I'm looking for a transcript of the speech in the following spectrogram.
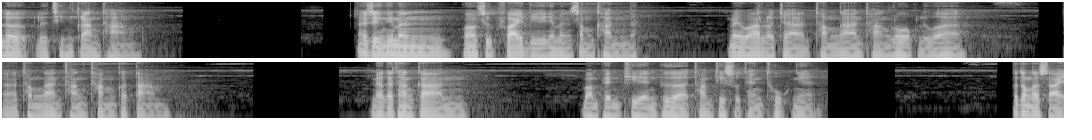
เลิกหรือทิ้งกลางทางสิ่งที่มันความรู้สึกฝ่ายดีเนี่ยมันสำคัญนะไม่ว่าเราจะทำงานทางโลกหรือว่าทำงานทางธรรมก็ตาม แม้กระทั่งการ บำเพ็ญเพียรเพื่อทำที่สุดแห่งทุกเนี่ยก็ต้องอาศัย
